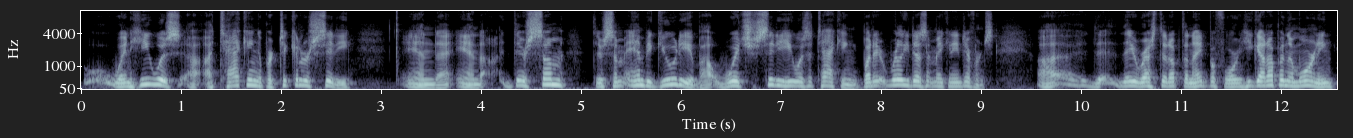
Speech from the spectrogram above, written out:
when he was uh, attacking a particular city, and uh, and there's some there's some ambiguity about which city he was attacking, but it really doesn't make any difference. Uh, they rested up the night before. He got up in the morning,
